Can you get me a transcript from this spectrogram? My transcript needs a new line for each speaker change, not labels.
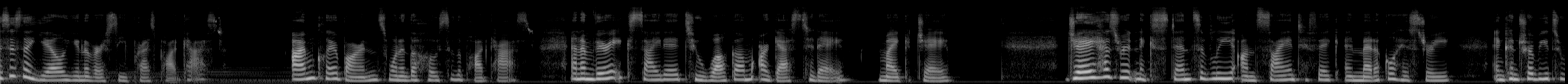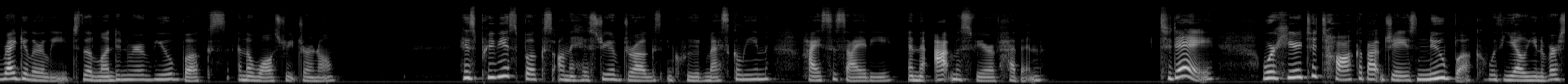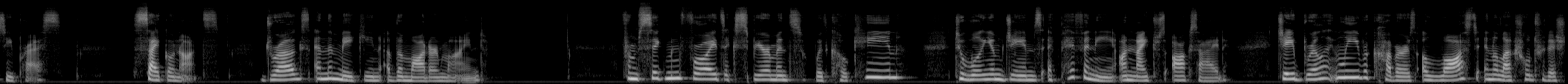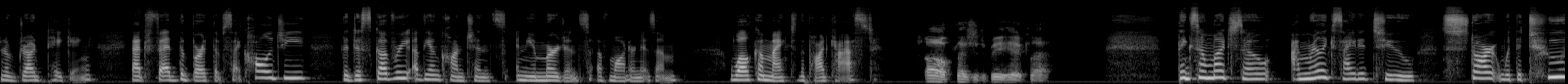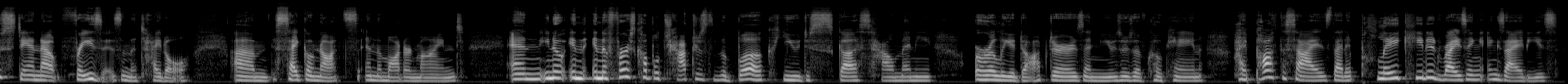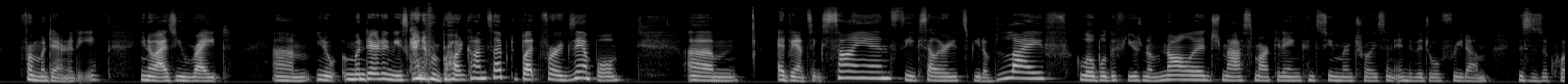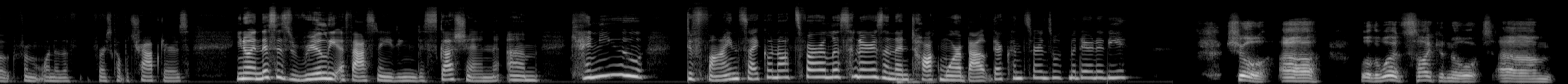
This is the Yale University Press Podcast. I'm Claire Barnes, one of the hosts of the podcast, and I'm very excited to welcome our guest today, Mike Jay. Jay has written extensively on scientific and medical history and contributes regularly to the London Review of Books and the Wall Street Journal. His previous books on the history of drugs include Mescaline, High Society, and The Atmosphere of Heaven. Today, we're here to talk about Jay's new book with Yale University Press Psychonauts Drugs and the Making of the Modern Mind. From Sigmund Freud's experiments with cocaine to William James' epiphany on nitrous oxide, Jay brilliantly recovers a lost intellectual tradition of drug taking that fed the birth of psychology, the discovery of the unconscious, and the emergence of modernism. Welcome, Mike, to the podcast.
Oh, pleasure to be here, Claire.
Thanks so much. So, I'm really excited to start with the two standout phrases in the title um, Psychonauts and the Modern Mind. And, you know, in, in the first couple chapters of the book, you discuss how many early adopters and users of cocaine hypothesized that it placated rising anxieties from modernity. You know, as you write, um, you know, modernity is kind of a broad concept, but for example, um, advancing science, the accelerated speed of life, global diffusion of knowledge, mass marketing, consumer choice, and individual freedom. This is a quote from one of the first couple chapters. You know, and this is really a fascinating discussion. Um, can you define psychonauts for our listeners and then talk more about their concerns with modernity?
Sure. Uh, well, the word psychonaut um,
